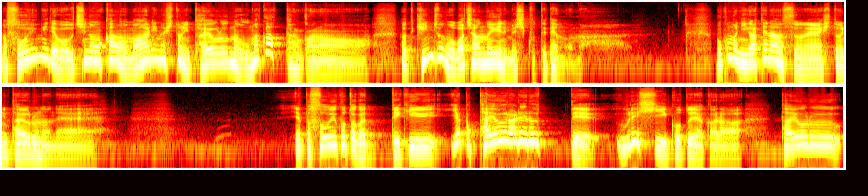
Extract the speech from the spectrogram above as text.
まあ、そういう意味ではうちのおかんは周りの人に頼るのうまかったんかな。だって近所のおばちゃんの家に飯食っててんもんな。僕も苦手なんですよね人に頼るのね。やっぱそういうことができやっぱ頼られるって嬉しいことやから頼る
